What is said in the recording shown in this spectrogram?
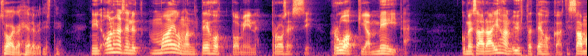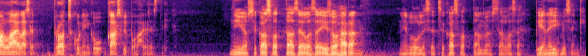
Se on aika helvetisti niin onhan se nyt maailman tehottomin prosessi ruokkia meitä, kun me saadaan ihan yhtä tehokkaasti samalla lailla se protsku niin kuin kasvipohjaisesti. Niin, jos se kasvattaa sellaisen iso härän, niin luulisi, että se kasvattaa myös sellaisen pienen ihmisenkin.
